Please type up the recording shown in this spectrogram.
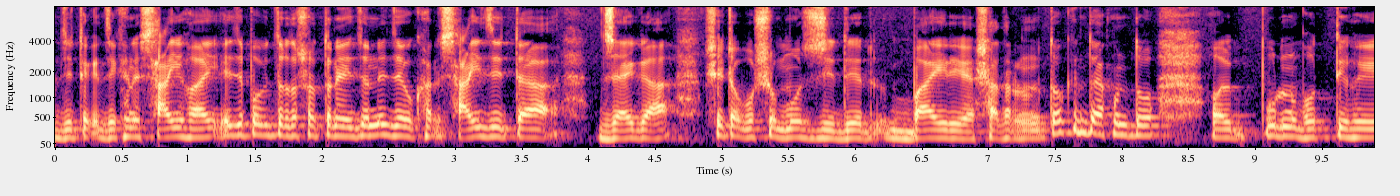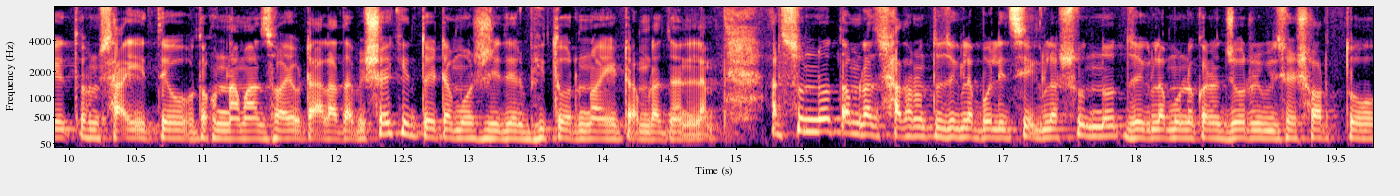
যেটা, যেখানে সাই হয়, এই যে পবিত্রতা শর্ত নেই, এই জন্য যে ওখানে সাই যেটা জায়গা, সেটা অবশ্য মসজিদের বাইরে সাধারণত। কিন্তু এখন তো পূর্ণ ভর্তি হয়ে তখন সাইতেও তখন নামাজ হয়, ওটা আলাদা বিষয়। কিন্তু এটা মসজিদের ভিতর নয়, এটা আমরা জানলাম। আর সুন্নত, আমরা সাধারণত যেগুলো বলেছি, এগুলো সুন্নত, যেগুলো মনে করেন জরুরি বিষয়, শর্ত,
